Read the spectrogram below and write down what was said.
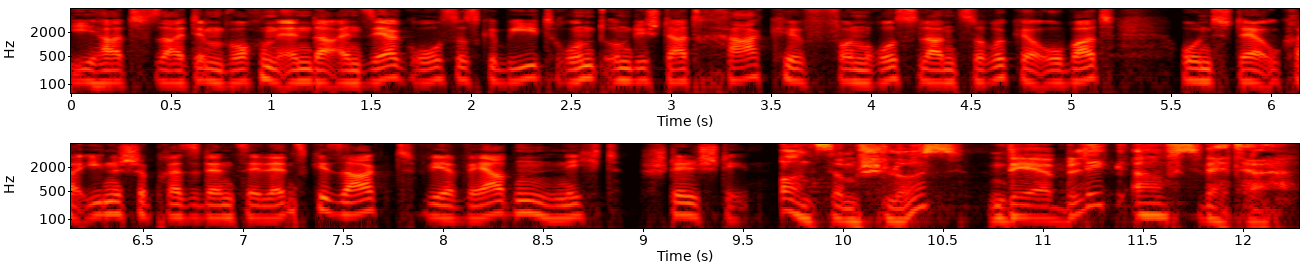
Die hat seit dem Wochenende ein sehr großes Gebiet rund um die Stadt Kharkiv von Russland zurückerobert. Und der ukrainische Präsident Zelensky sagt, wir werden nicht stillstehen. Und zum Schluss der Blick aufs Wetter.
